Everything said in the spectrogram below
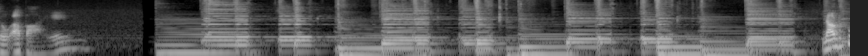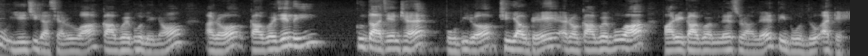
လိုအပ်ပါတယ်နောက်တစ်ခုအရေးကြီးတာဆရာတို့ကကာကွယ်ဖို့လေနော်အဲ့တော့ကာကွယ်ခြင်းသည်ကုသခြင်းထက်ပိုပြီးတော့ထိရောက်တယ်အဲ့တော့ကာကွယ်ဖို့ကဘာတွေကာကွယ်မလဲဆိုတာလည်းသိဖို့လိုအပ်တယ်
